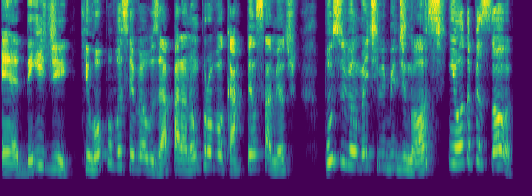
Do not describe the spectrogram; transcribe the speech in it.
É desde que roupa você vai usar para não provocar pensamentos possivelmente libidinosos em outra pessoa.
